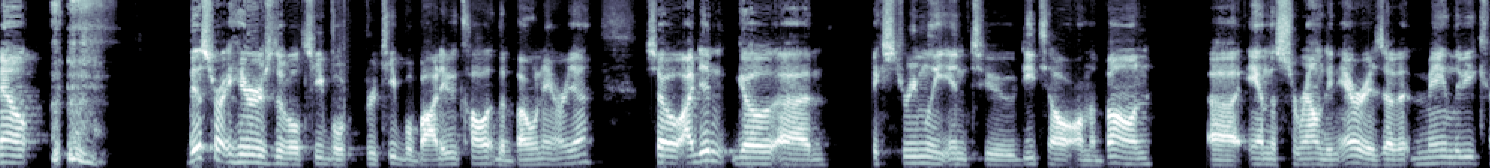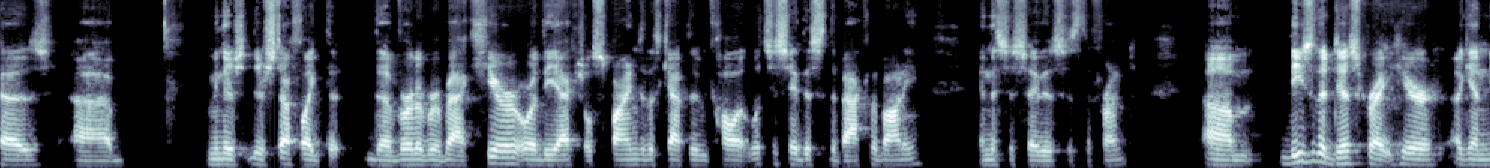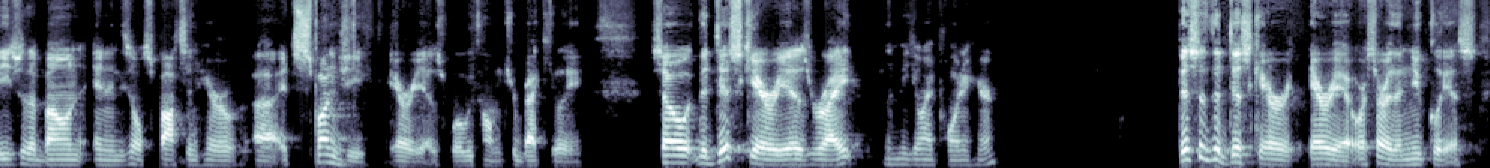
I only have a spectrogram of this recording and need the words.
Now, this right here is the vertebral, vertebral body. We call it the bone area. So I didn't go uh, extremely into detail on the bone uh, and the surrounding areas of it, mainly because uh, I mean, there's there's stuff like the the vertebra back here or the actual spines of the scapula. We call it. Let's just say this is the back of the body, and let's just say this is the front. Um, these are the disc right here. Again, these are the bone, and in these little spots in here, uh, it's spongy areas, what we call them trabeculae. So the disc area is right. Let me get my pointer here. This is the disc area, or sorry, the nucleus.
